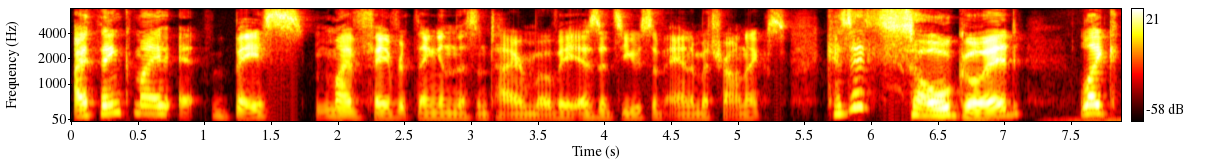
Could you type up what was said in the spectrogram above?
I think my eh, base my favorite thing in this entire movie is its use of animatronics cuz it's so good. Like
